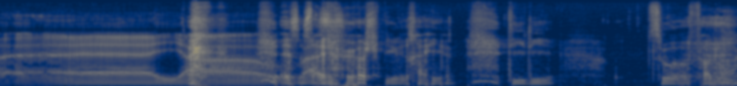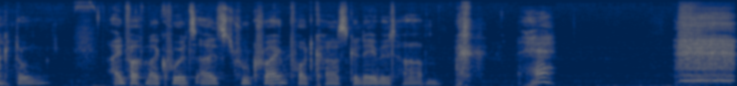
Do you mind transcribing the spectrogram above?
Äh, ja. es ist was? eine Hörspielreihe, die die zur Vermarktung einfach mal kurz als True Crime Podcast gelabelt haben. Hä?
